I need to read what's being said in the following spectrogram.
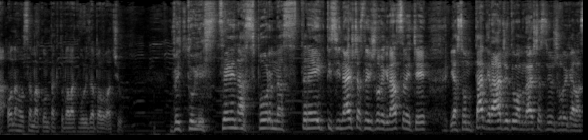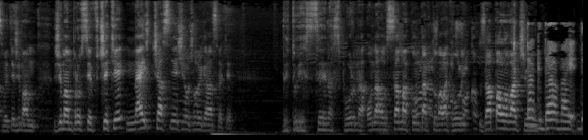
A ona ho sama kontaktovala kvôli zapalovaču. Veď to je scéna sporná straight, ty si najšťastnejší človek na svete. Ja som tak rád, že tu mám najšťastnejšieho človeka na svete, že mám, že mám proste v čete najšťastnejšieho človeka na svete. Veď to je scéna sporná, ona ho sama kontaktovala kvôli zapalovaču. Tak dávaj, D.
